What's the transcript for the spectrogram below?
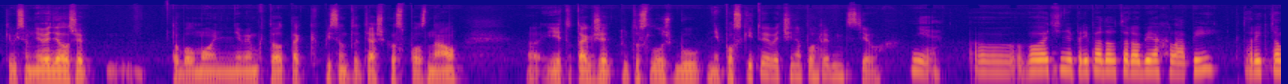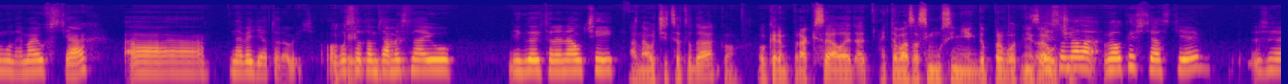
Keby som nevedel, že to bol môj neviem kto, tak by som to ťažko spoznal. Je to tak, že túto službu neposkytuje väčšina pohrebníctiev? Nie vo väčšine prípadov to robia chlapi, ktorí k tomu nemajú vzťah a nevedia to robiť. Lebo okay. sa tam zamestnajú, nikto ich to nenaučí. A naučiť sa to dá ako? Okrem praxe, ale aj to vás asi musí niekto prvotne zaučiť. Ja som mala veľké šťastie, že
